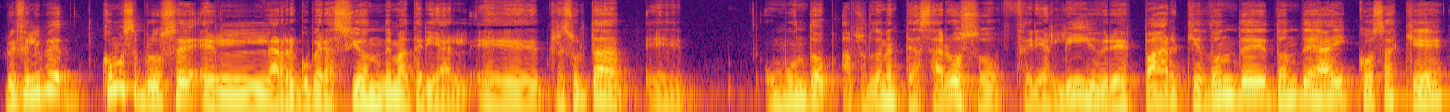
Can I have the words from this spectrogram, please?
Luis Felipe, ¿cómo se produce la recuperación de material? Eh, ¿Resulta eh, un mundo absolutamente azaroso, ferias libres, parques, donde, donde hay cosas que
